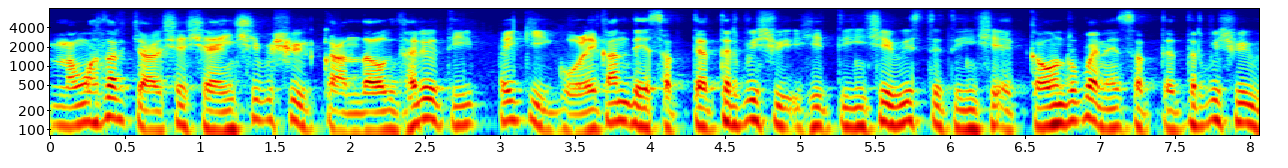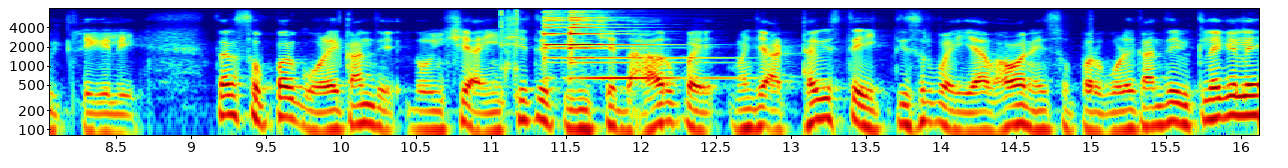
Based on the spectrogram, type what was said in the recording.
नऊ हजार चारशे शहाऐंशी पिशवी कांदा आवक झाली होती. पैकी गोळे कांदे सत्याहत्तर पिशवी ही तीनशे वीस ते तीनशे एक्कावन्न रुपयाने सत्याहत्तर पिशवी विकली गेली. तर सुपर गोळे कांदे दोनशे ऐंशी ते तीनशे दहा रुपये म्हणजे अठ्ठावीस ते एकतीस रुपये या भावाने सुपर गोळे कांदे विकले गेले.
